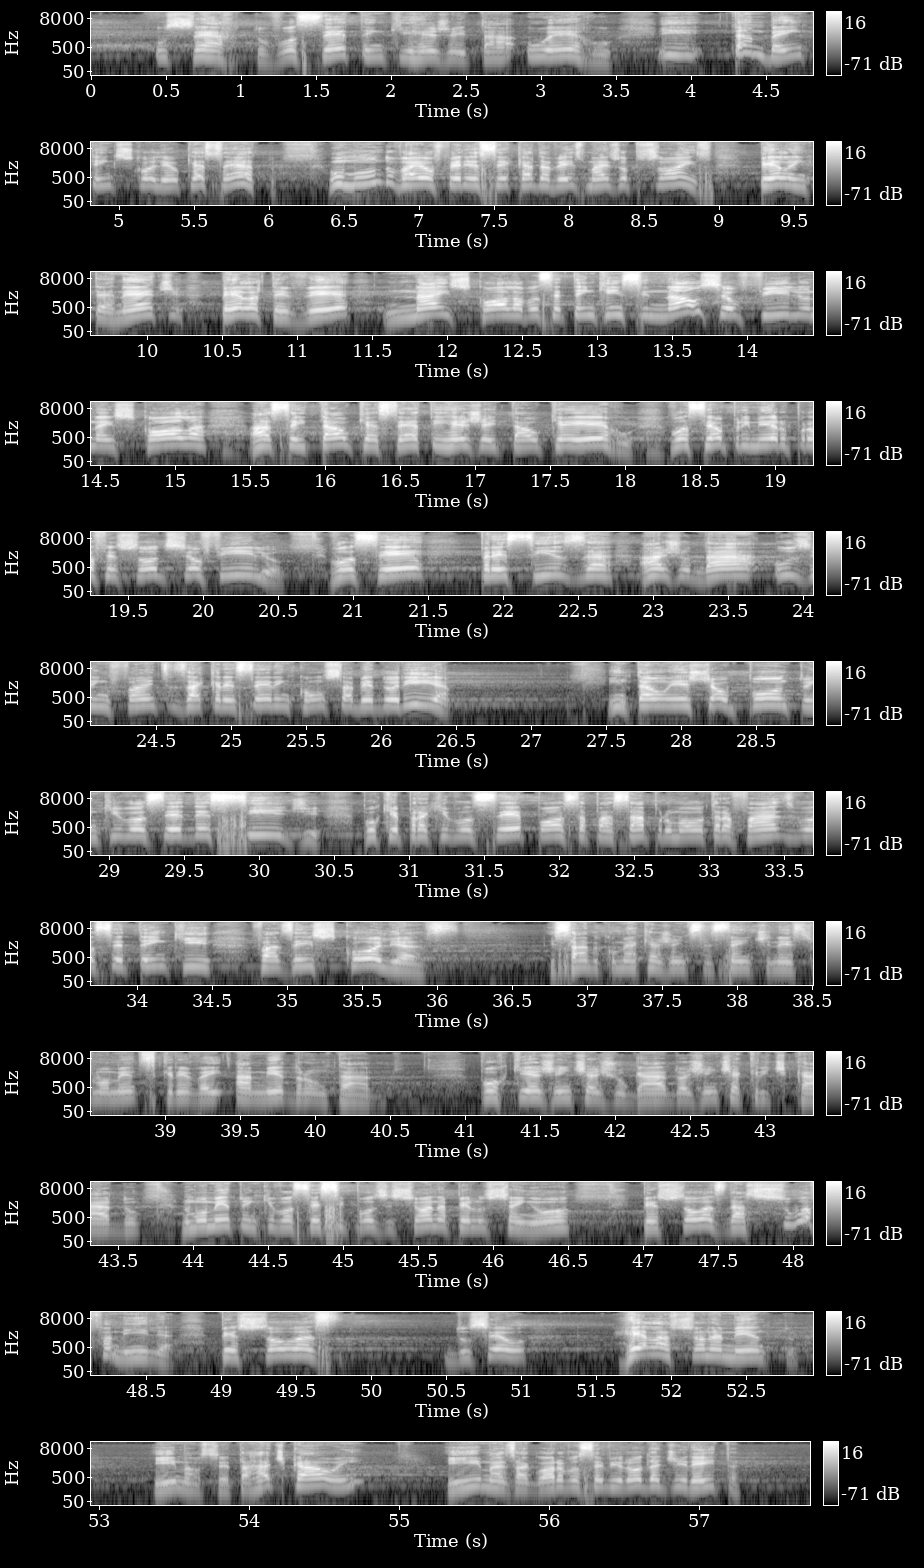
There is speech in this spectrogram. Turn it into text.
o certo. Você tem que rejeitar o erro e também tem que escolher o que é certo. O mundo vai oferecer cada vez mais opções. Pela internet, pela TV, na escola, você tem que ensinar o seu filho na escola a aceitar o que é certo e rejeitar o que é erro. Você é o primeiro professor do seu filho. Você precisa ajudar os infantes a crescerem com sabedoria. Então, este é o ponto em que você decide, porque para que você possa passar para uma outra fase, você tem que fazer escolhas. E sabe como é que a gente se sente nesse momento? Escreva aí, amedrontado. Porque a gente é julgado, a gente é criticado. No momento em que você se posiciona pelo Senhor, pessoas da sua família, pessoas do seu relacionamento. Ih, mas você está radical, hein? Ih, mas agora você virou da direita.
